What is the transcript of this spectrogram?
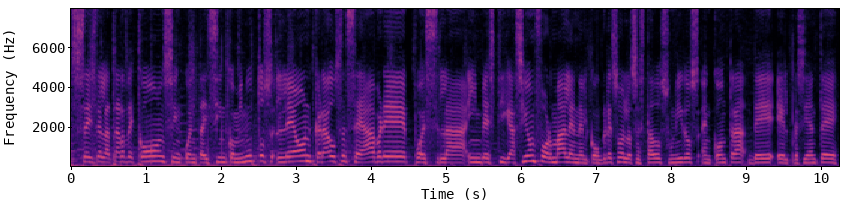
6 de la tarde con 55 minutos. León Krause se abre pues la investigación formal en el Congreso de los Estados Unidos en contra del presidente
